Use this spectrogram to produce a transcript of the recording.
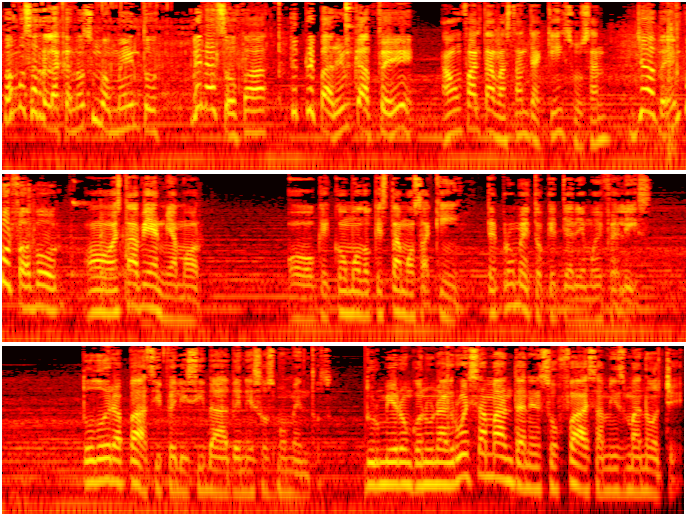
vamos a relajarnos un momento. Ven al sofá, te preparé un café. Aún falta bastante aquí, Susan. Ya ven, por favor. Oh, está bien, mi amor. Oh, qué cómodo que estamos aquí. Te prometo que te haré muy feliz. Todo era paz y felicidad en esos momentos. Durmieron con una gruesa manta en el sofá esa misma noche.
